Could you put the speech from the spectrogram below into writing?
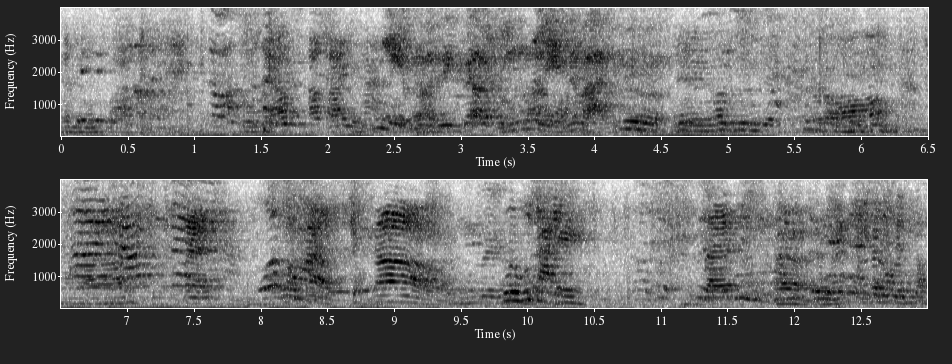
มันจะหมุนขวาดูแล้วเก้าผู้ชายก็จะเป็นสับ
